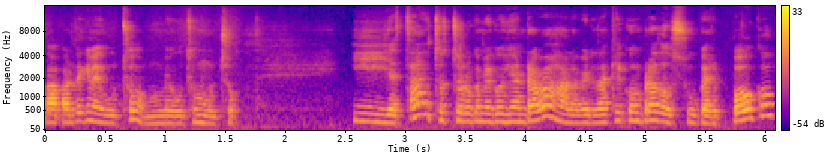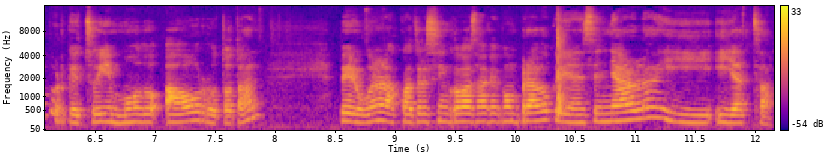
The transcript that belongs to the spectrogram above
aparte que me gustó, me gustó mucho. Y ya está, esto es todo lo que me cogí en rebaja. La verdad es que he comprado súper poco porque estoy en modo ahorro total. Pero bueno, las 4 o 5 cosas que he comprado quería enseñaroslas y, ya está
